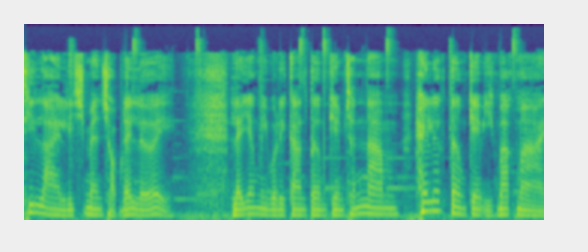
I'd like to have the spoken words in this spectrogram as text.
ที่ Line Richman Shop ได้เลย และยังมีบริการเติมเกมชั้นนำให้เลือกเติมเกมอีกมากมาย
